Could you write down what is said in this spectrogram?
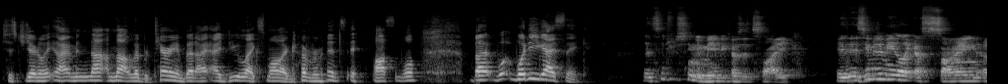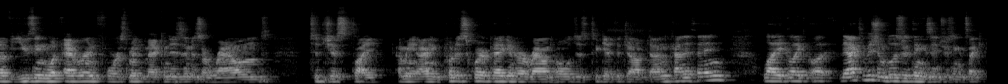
just generally I'm not I'm not libertarian, but I, I do like smaller governments if possible. But what, what do you guys think? It's interesting to me because it's like it, it seems to me like a sign of using whatever enforcement mechanism is around to just like I mean I mean put a square peg into a round hole just to get the job done kind of thing. Like like uh, the Activision Blizzard thing is interesting. It's like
